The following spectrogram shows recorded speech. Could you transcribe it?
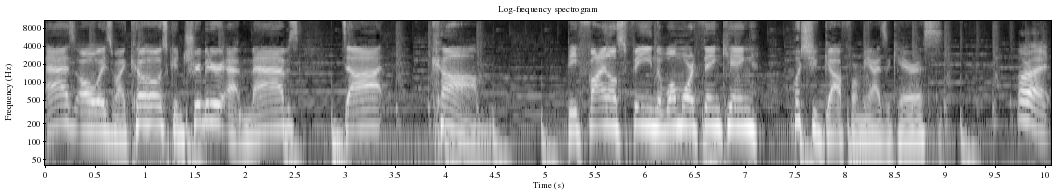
as always, my co host, contributor at Mavs.com. The finals fiend, the one more thing king. What you got for me, Isaac Harris? All right,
